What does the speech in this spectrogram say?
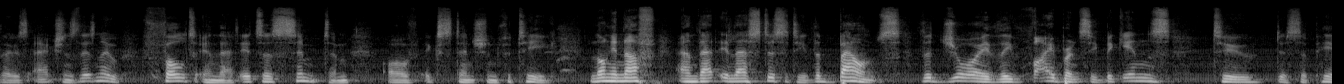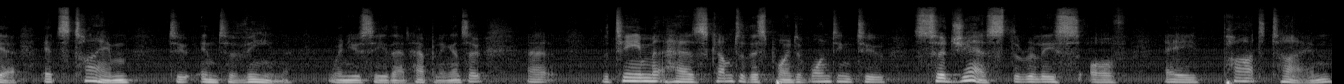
those actions. There's no fault in that. It's a symptom of extension fatigue. Long enough, and that elasticity, the bounce, the joy, the vibrancy begins to disappear. It's time to intervene when you see that happening. And so, uh, the team has come to this point of wanting to suggest the release of a part time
